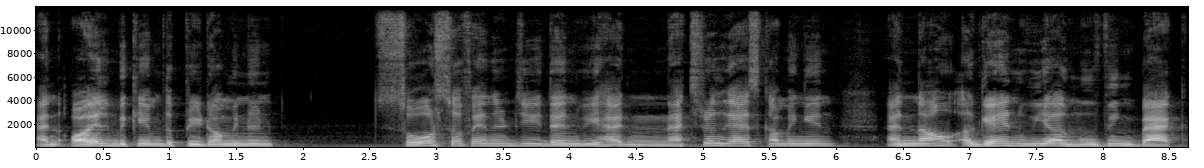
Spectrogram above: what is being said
and oil became the predominant source of energy. Then we had natural gas coming in and now again we are moving back.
